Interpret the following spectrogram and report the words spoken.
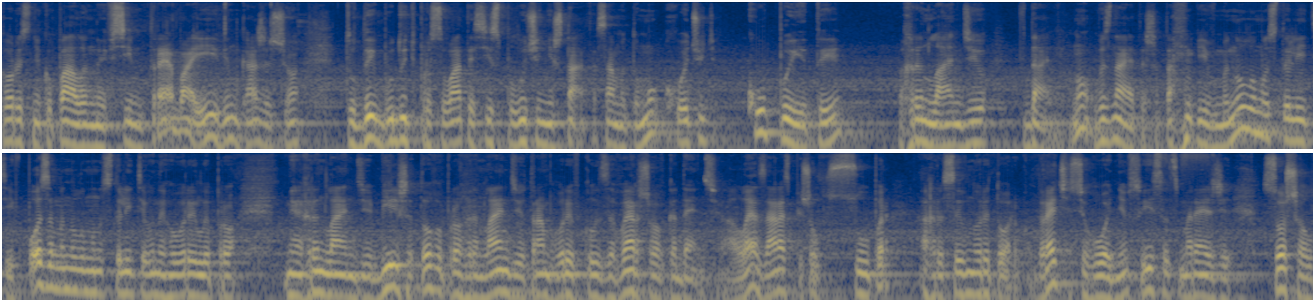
корисні копалини всім треба, і він каже, що туди будуть просуватися і Сполучені Штати. Саме тому хочуть купити Гренландію в Данії. Ну, ви знаєте, що там і в минулому столітті, і в позаминулому столітті вони говорили про е, Гренландію. Більше того, про Гренландію Трамп говорив, коли завершував каденцію. Але зараз пішов супер агресивну риторику. До речі, сьогодні в своїй соцмережі Social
